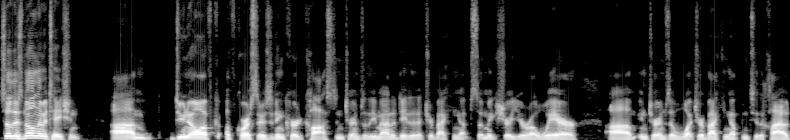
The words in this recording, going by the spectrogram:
So there's no limitation. Um, do know of, of course there's an incurred cost in terms of the amount of data that you're backing up. So make sure you're aware um, in terms of what you're backing up into the cloud.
